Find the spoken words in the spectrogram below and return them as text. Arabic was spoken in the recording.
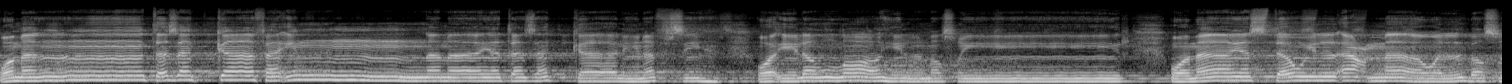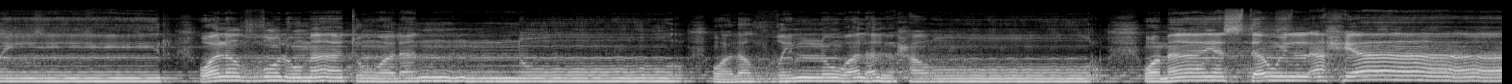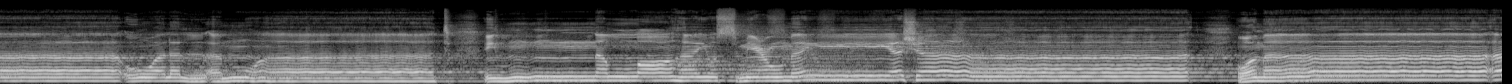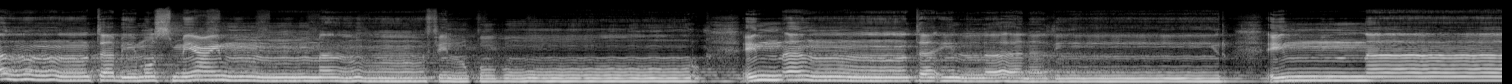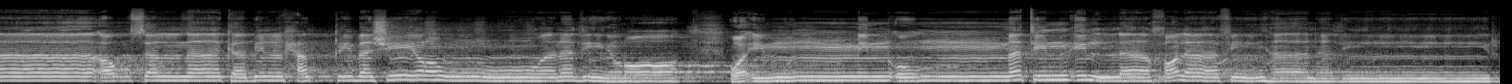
ومن تزكى فإنما يتزكى لنفسه وإلى الله المصير وما يستوي الأعمى والبصير ولا الظلمات ولا النور ولا الظل ولا الحرور وما يستوي الأحياء ولا الأموات إن الله يسمع من يشاء وما أنت بمسمع من في القبور إنا أرسلناك بالحق بشيرا ونذيرا وإن من أمة إلا خلا فيها نذير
